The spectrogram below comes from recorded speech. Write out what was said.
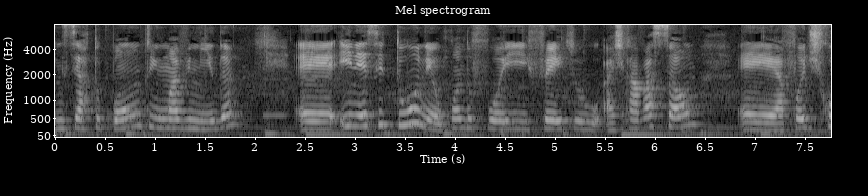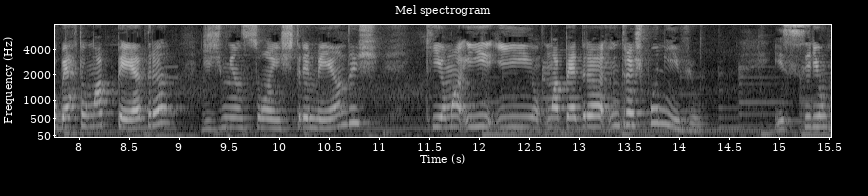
em certo ponto em uma avenida. É, e nesse túnel, quando foi feito a escavação, é, foi descoberta uma pedra de dimensões tremendas que é uma, e, e uma pedra intransponível. Esse seria um,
